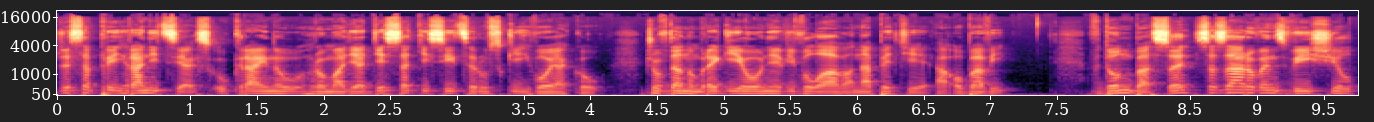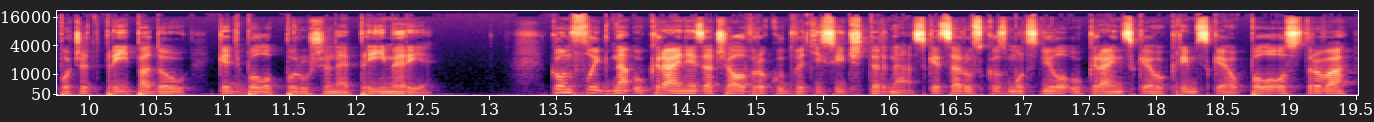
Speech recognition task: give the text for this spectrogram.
že sa pri hraniciach s Ukrajinou hromadia 10 tisíce ruských vojakov, čo v danom regióne vyvoláva napätie a obavy. V Donbase sa zároveň zvýšil počet prípadov, keď bolo porušené prímerie. Konflikt na Ukrajine začal v roku 2014, keď sa Rusko zmocnilo ukrajinského krymského poloostrova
